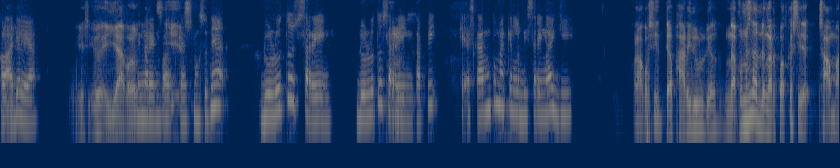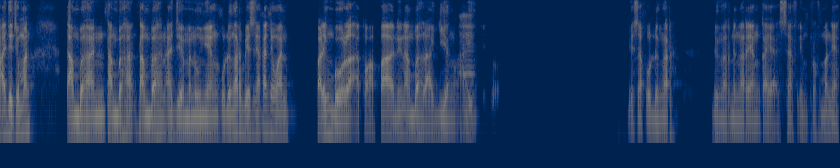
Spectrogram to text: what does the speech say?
Kalau Iya. Adil ya, ya sih eh, iya kalau dengerin iya podcast. sih. Maksudnya dulu tuh sering, dulu tuh Hmm. sering, tapi kayak sekarang tuh makin lebih sering lagi. kalau aku sih tiap hari dulu Del nggak aku misalnya dengar podcast ya sama aja cuman tambahan tambahan tambahan aja menunya yang aku dengar biasanya kan cuman paling bola atau apa ini nambah lagi yang lain gitu biasa aku dengar dengar dengar yang kayak self improvement ya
